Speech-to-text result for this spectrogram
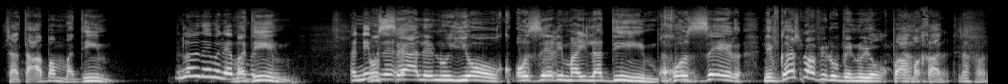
שאתה אבא מדהים, אני לא יודע אם אני אבא מדהים. אני... נוסע לניו יורק, עוזר עם הילדים, חוזר, נפגשנו אפילו בניו יורק פעם נכון, אחת. נכון.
